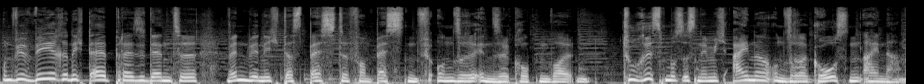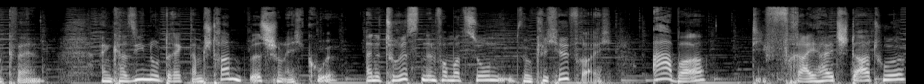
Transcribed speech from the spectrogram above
Und wir wären nicht El Presidente, wenn wir nicht das Beste vom Besten für unsere Inselgruppen wollten. Tourismus ist nämlich eine unserer großen Einnahmequellen. Ein Casino direkt am Strand ist schon echt cool. Eine Touristeninformation wirklich hilfreich. Aber die Freiheitsstatue,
